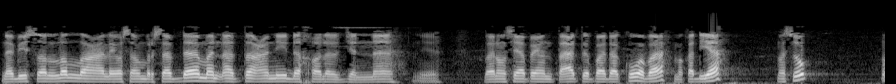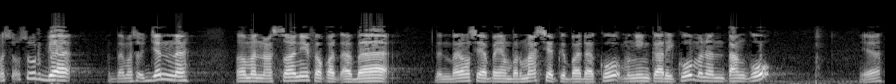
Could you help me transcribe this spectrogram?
Nabi sallallahu alaihi wasallam bersabda, "Man ata'ani dakhalal jannah." Ya. Barang siapa yang taat kepadaku apa? Maka dia masuk masuk surga atau masuk jannah. Wa man asani faqad aba. Dan barang siapa yang bermaksiat kepadaku, mengingkariku, menentangku, ya,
